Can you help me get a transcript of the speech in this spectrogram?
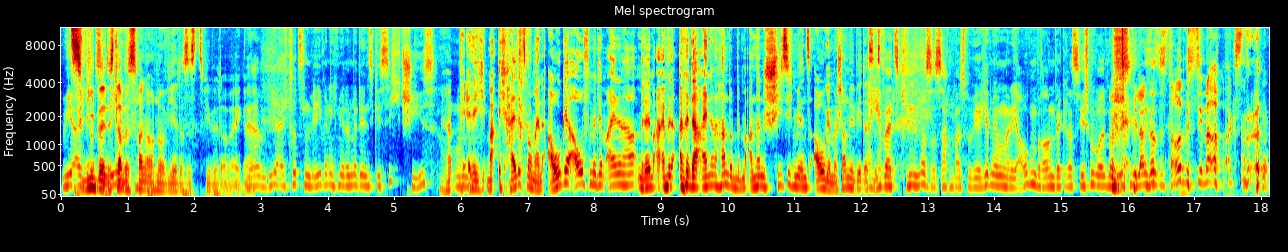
wie eigentlich Zwiebelt, ich glaube, das sagen auch nur wir, das ist Zwiebelt, aber egal. Ja, wie eigentlich tut es denn weh, wenn ich mir damit ins Gesicht schieße? Ja, ich, ich halte jetzt mal mein Auge auf mit dem einen Haar, mit, dem, mit, mit der einen Hand und mit dem anderen schieße ich mir ins Auge. Mal schauen, wie weh das ich ist. habe als Kind immer so Sachen ausprobiert. Ich habe mir immer mal die Augenbrauen wegrasiert und wollte mal wissen, wie lange das es dauert, bis die nachwachsen. Oh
